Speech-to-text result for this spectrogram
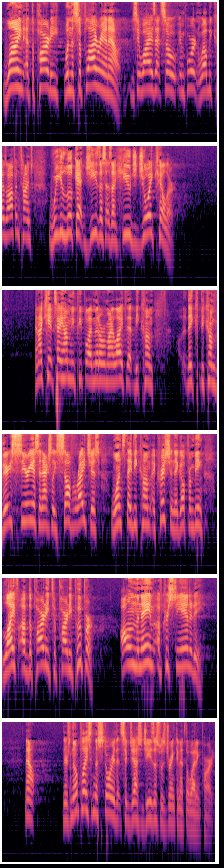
wine at the party when the supply ran out. You say, why is that so important? Well, because oftentimes we look at Jesus as a huge joy killer. And I can't tell you how many people I've met over my life that become they become very serious and actually self righteous once they become a Christian. They go from being life of the party to party pooper, all in the name of Christianity. Now, there's no place in the story that suggests Jesus was drinking at the wedding party.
